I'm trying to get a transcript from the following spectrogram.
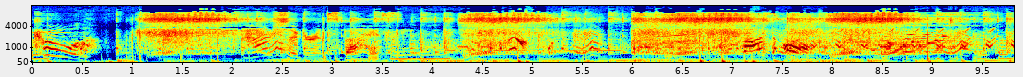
Be cool. Sugar and spice. Und okay.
